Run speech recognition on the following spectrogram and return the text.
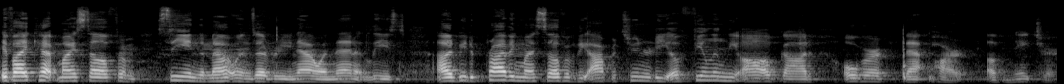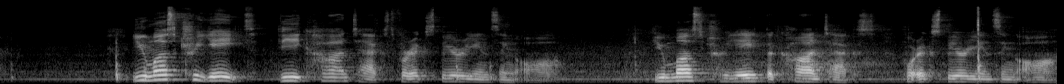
If I kept myself from seeing the mountains every now and then at least, I would be depriving myself of the opportunity of feeling the awe of God over that part of nature. You must create the context for experiencing awe. You must create the context for experiencing awe.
